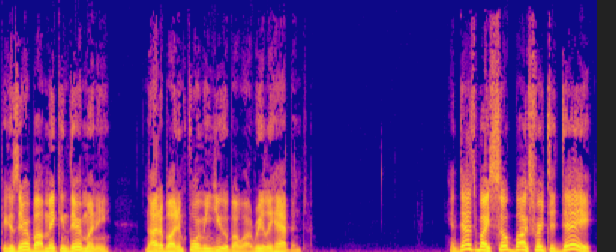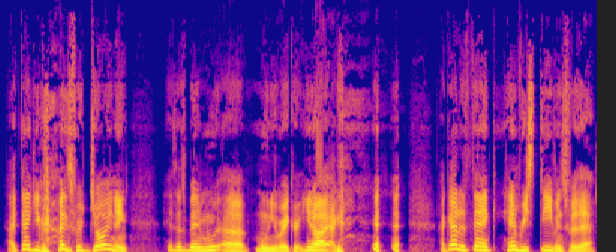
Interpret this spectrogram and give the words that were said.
because they're about making their money, not about informing you about what really happened. And that's my soapbox for today. I thank you guys for joining. This has been uh, Mooney Raker. You know, I, I I got to thank Henry Stevens for that.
